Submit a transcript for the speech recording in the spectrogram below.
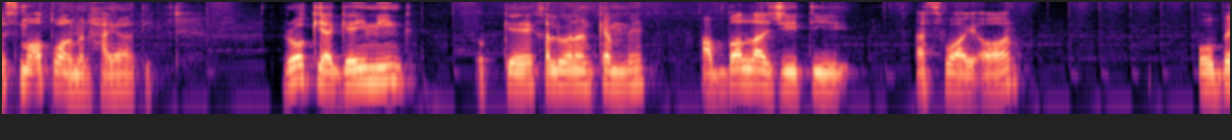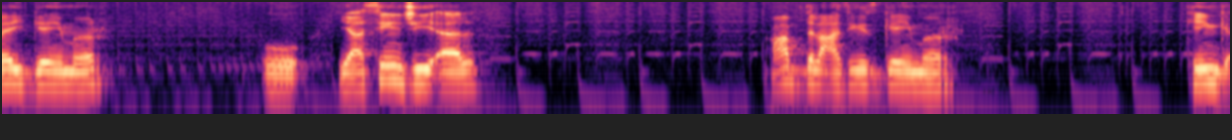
اسمه أطول من حياتي. روكيا جيمنج أوكي خلونا نكمل. عبد الله جي تي اس واي ار اوبي جيمر وياسين جي ال عبد العزيز جيمر كينج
